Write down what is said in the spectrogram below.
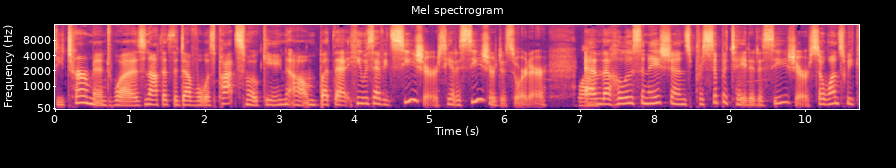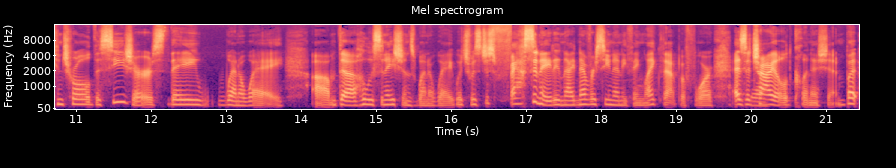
determined was not that the devil was pot smoking, um, but that he was having seizures. He had a seizure disorder. Wow. And the hallucinations precipitated a seizure. So once we controlled the seizures, they went away. Um, the hallucinations went away, which was just fascinating. I'd never seen anything like that before as a yeah. child clinician. But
